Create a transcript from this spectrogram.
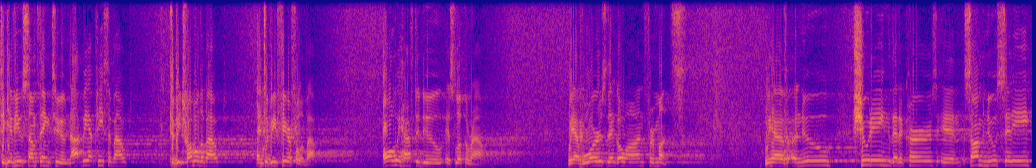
to give you something to not be at peace about, to be troubled about, and to be fearful about. All we have to do is look around. We have wars that go on for months. We have a new shooting that occurs in some new city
